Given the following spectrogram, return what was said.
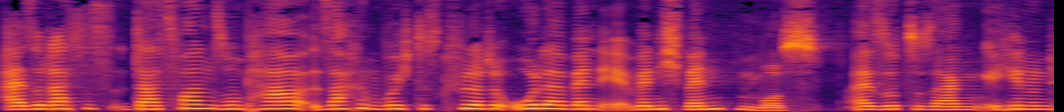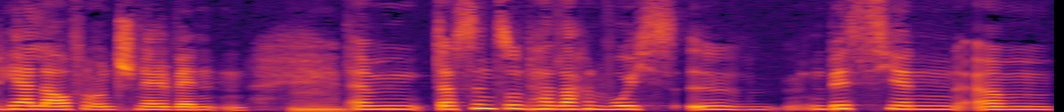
Also das ist, das waren so ein paar Sachen, wo ich das Gefühl hatte, oder wenn, wenn ich wenden muss, also sozusagen hin und her laufen und schnell wenden. Ähm, das sind so ein paar Sachen, wo ich äh, ein bisschen, ähm,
